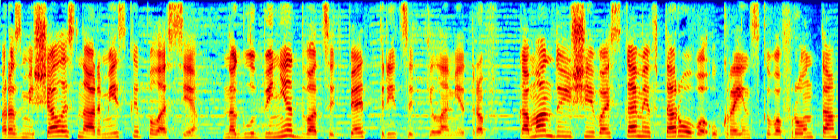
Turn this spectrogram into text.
размещалась на армейской полосе на глубине 25-30 километров. Командующий войсками Второго Украинского фронта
